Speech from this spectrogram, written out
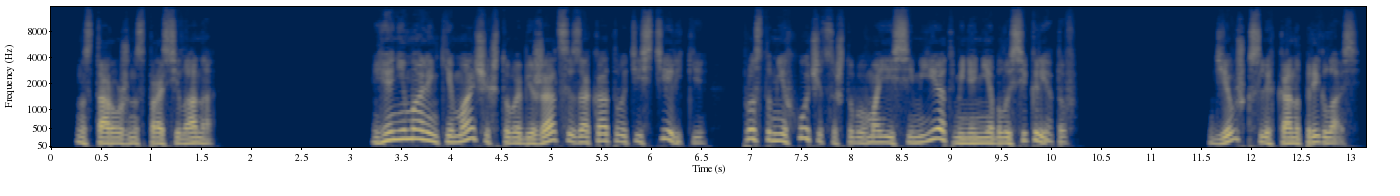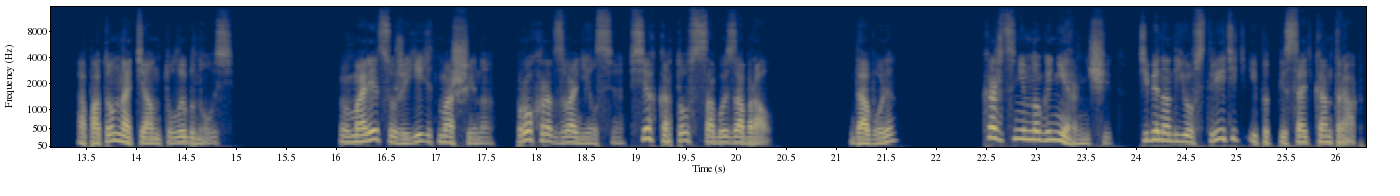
— настороженно спросила она. Я не маленький мальчик, чтобы обижаться и закатывать истерики. Просто мне хочется, чтобы в моей семье от меня не было секретов. Девушка слегка напряглась, а потом натянуто улыбнулась. В Морец уже едет машина. Прохор отзвонился. Всех котов с собой забрал. Доволен? Кажется, немного нервничает. Тебе надо его встретить и подписать контракт.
